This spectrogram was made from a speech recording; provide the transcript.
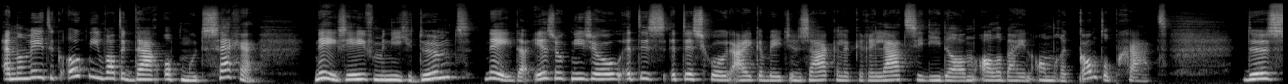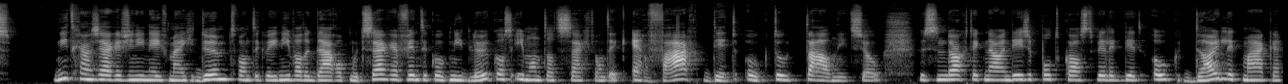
En dan weet ik ook niet wat ik daarop moet zeggen. Nee, ze heeft me niet gedumpt. Nee, dat is ook niet zo. Het is, het is gewoon eigenlijk een beetje een zakelijke relatie die dan allebei een andere kant op gaat. Dus niet gaan zeggen: Janine heeft mij gedumpt, want ik weet niet wat ik daarop moet zeggen. Vind ik ook niet leuk als iemand dat zegt, want ik ervaar dit ook totaal niet zo. Dus toen dacht ik: Nou, in deze podcast wil ik dit ook duidelijk maken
